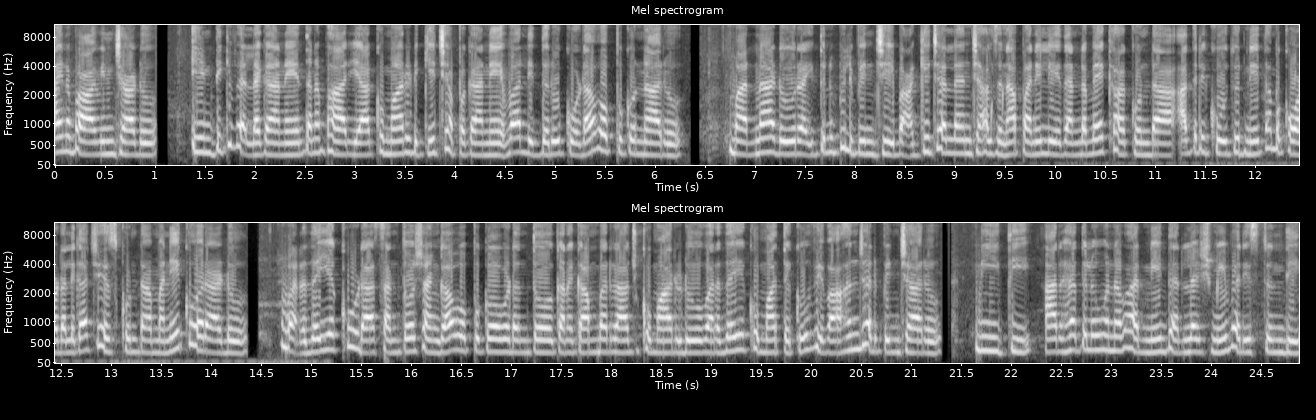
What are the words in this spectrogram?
ఆయన భావించాడు. ఇంటికి వెళ్ళగానే తన భార్య కుమారుడికి చెప్పగానే వాళ్ళిద్దరూ కూడా ఒప్పుకున్నారు. మర్నాడు రైతును పిలిపించి బాకీ చెల్లించాల్సిన పని లేదండమే కాకుండా అతడి కూతుర్ని తమ కోడలుగా చేసుకుంటామని కోరాడు. వరదయ్య కూడా సంతోషంగా ఒప్పుకోవడంతో కనకాంబర్ రాజు కుమారుడు వరదయ్య కుమార్తెకు వివాహం జరిపించారు. నీతి అర్హతలు ఉన్న వారిని ధనలక్ష్మి వరిస్తుంది.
